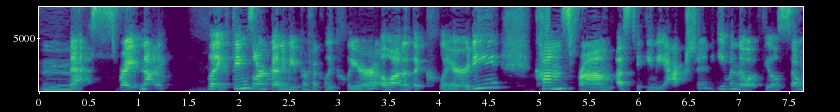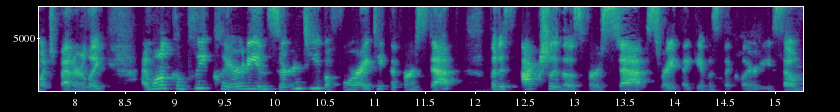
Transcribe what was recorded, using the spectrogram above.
mess, right? Not like things aren't going to be perfectly clear. A lot of the clarity comes from us taking the action, even though it feels so much better. Like, I want complete clarity and certainty before I take the first step, but it's actually those first steps, right, that give us the clarity. So,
